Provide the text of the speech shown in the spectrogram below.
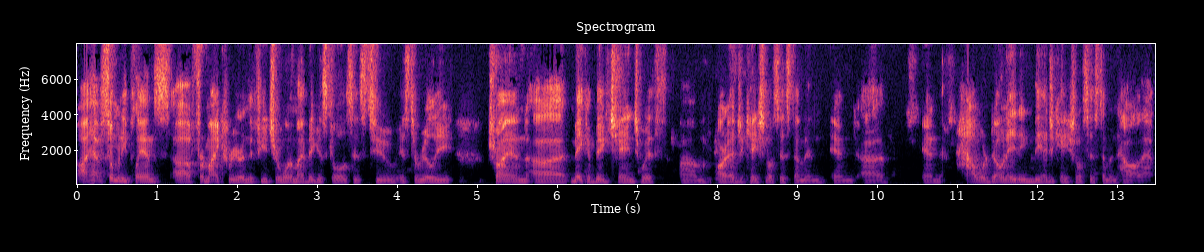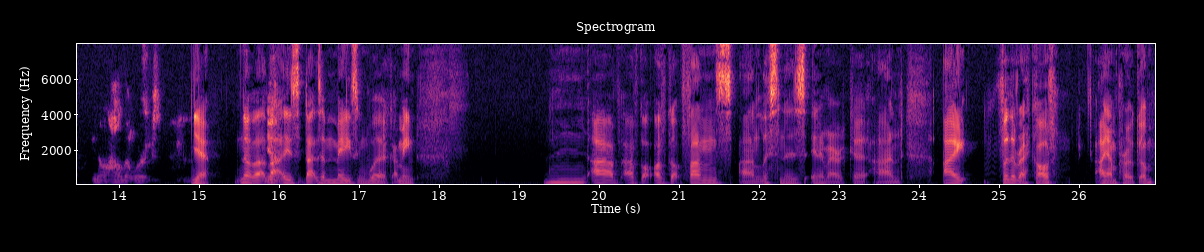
I have so many plans uh, for my career in the future. One of my biggest goals is to is to really try and uh, make a big change with um, our educational system and and uh, and how we're donating the educational system and how that you know how that works. Yeah. No, that, Yeah. that is that's amazing work. I mean, I've I've got I've got fans and listeners in America, and I, for the record, I am pro gun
